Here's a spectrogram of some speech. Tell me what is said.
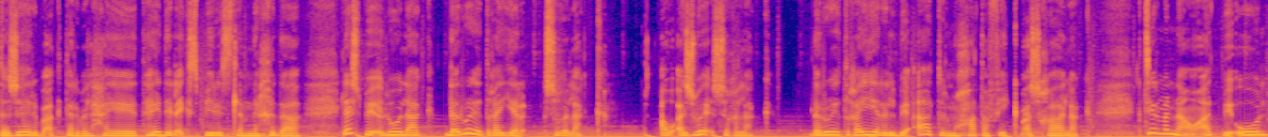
تجارب أكثر بالحياة هيدي الإكسبيرينس اللي بناخدها ليش بيقولوا لك ضروري تغير شغلك أو أجواء شغلك؟ ضروري تغير البيئات المحاطة فيك بأشغالك. كتير منا أوقات بيقول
